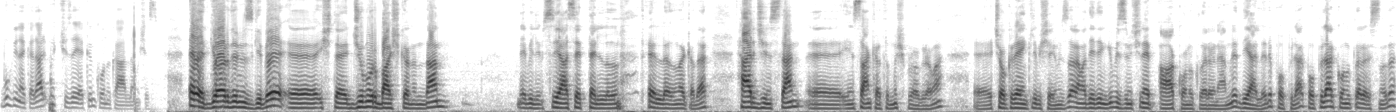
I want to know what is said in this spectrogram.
bugüne kadar 300'e yakın konuk ağırlamışız. Evet gördüğünüz gibi e, işte Cumhurbaşkanından ne bileyim siyaset tellalına, kadar her cinsten e, insan katılmış programa. E, çok renkli bir şeyimiz var ama dediğim gibi bizim için hep A konuklar önemli. Diğerleri popüler. Popüler konuklar arasında da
